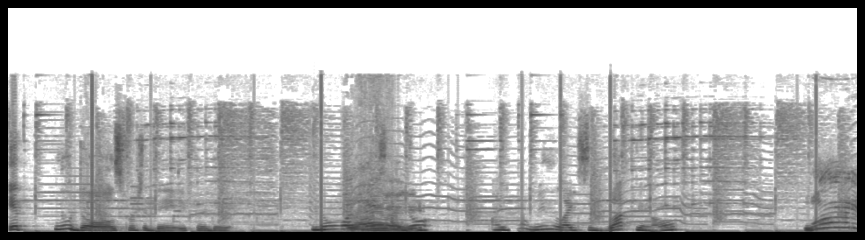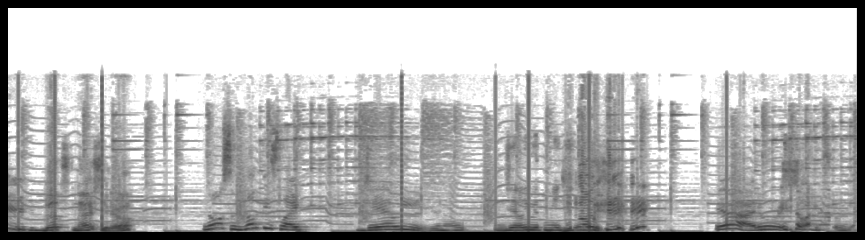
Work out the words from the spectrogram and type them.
eat noodles for a day for a day. You know what, Why? guys? I don't, I don't really like seblak, you know. Why? That's nice, you know. No, seblak is like jelly, you know, jelly with meat. Jelly. yeah, I don't really like seblak.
